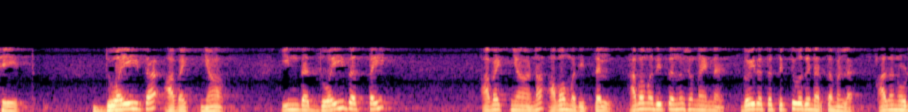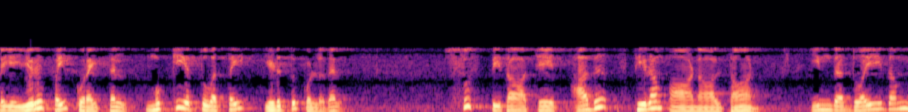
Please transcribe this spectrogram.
சேத் துவைத அவக்ஞா. இந்த துவைதத்தை அவஜான அவமதித்தல். அவமதித்தல்னு சொன்ன என்ன? துவைதத்தை திட்டுவதுன்னு அர்த்தம் அல்ல அதனுடைய இருப்பை குறைத்தல். முக்கியத்துவத்தை எடுத்து கொள்ளுதல். சுஸ்திதா சேத் அது ஸ்திரம் ஆனால்தான். இந்த துவைதம்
